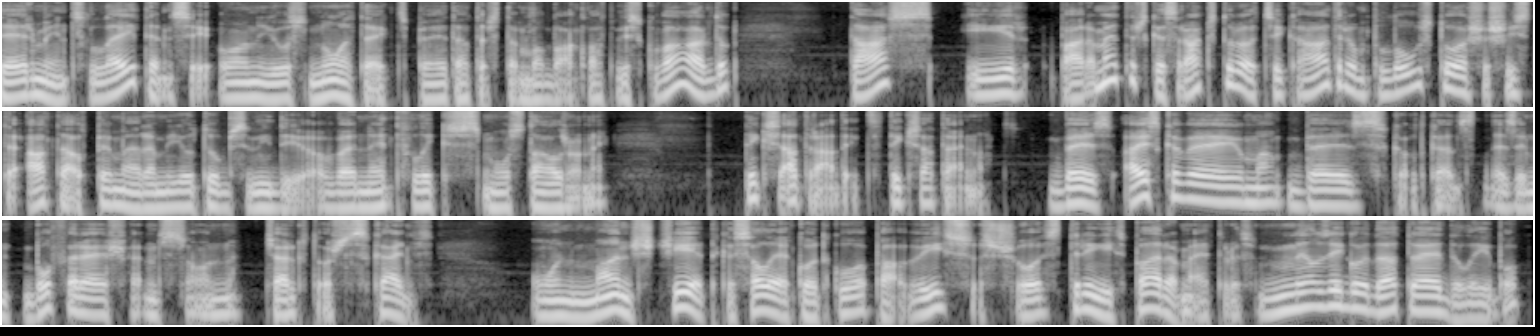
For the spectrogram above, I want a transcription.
termins latency, un jūs noteikti spējat atrast tam labāku latviešu vārdu, tas ir parametrs, kas raksturo, cik ātri un plūstoši šis attēls, piemēram, YouTube video vai Netflix mūsu tālrunī, tiks atrādīts, tiks atainots. Bez aizkavējuma, bez kaut kādas, nezinu, buferēšanas un čerkstošas skaņas. Un man šķiet, ka saliekot kopā visus šos trīs parametrus, milzīgo datu ēdelību,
